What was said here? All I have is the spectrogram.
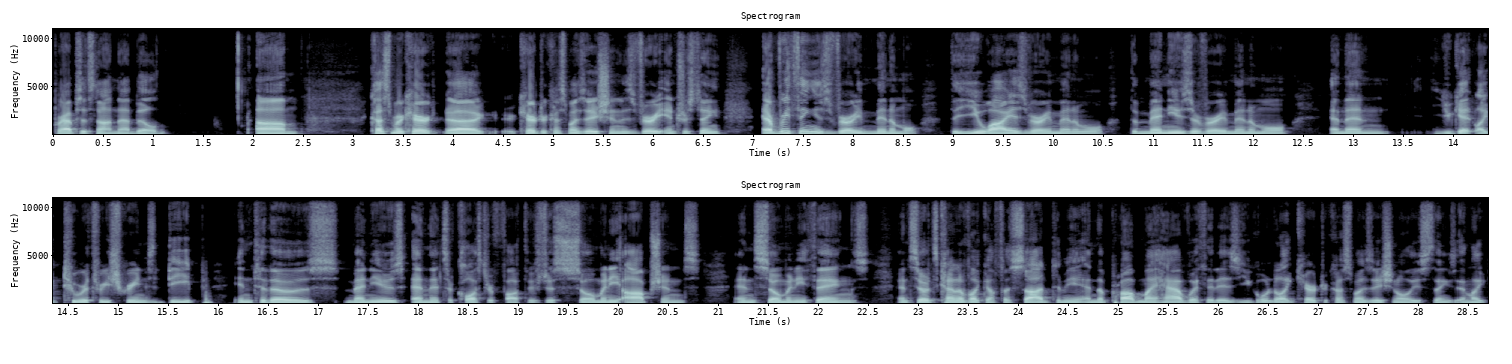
perhaps it's not in that build. Um, customer char- uh, character customization is very interesting. Everything is very minimal. The UI is very minimal. The menus are very minimal, and then you get like two or three screens deep into those menus, and it's a clusterfuck. There's just so many options and so many things. And so it's kind of like a facade to me. And the problem I have with it is you go into like character customization, all these things, and like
